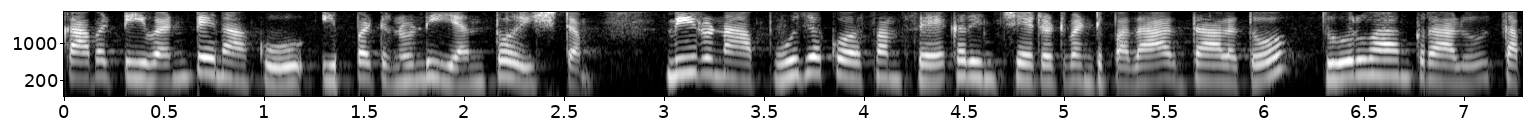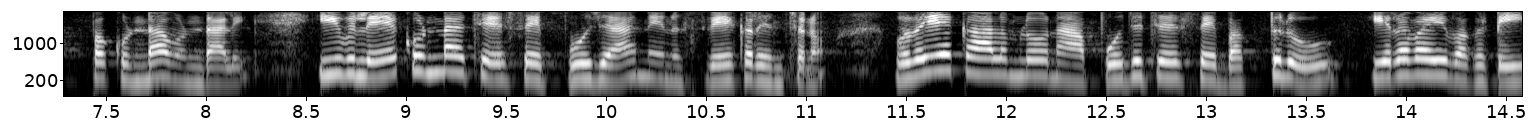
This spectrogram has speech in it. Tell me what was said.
కాబట్టి ఇవంటే నాకు ఇప్పటి నుండి ఎంతో ఇష్టం. మీరు నా పూజ కోసం సేకరించేటటువంటి పదార్థాలతో దూర్వాంకురాలు తప్పకుండా ఉండాలి. ఇవి లేకుండా చేసే పూజ నేను స్వీకరించను. ఉదయకాలంలో నా పూజ చేసే భక్తులు ఇరవై ఒకటి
